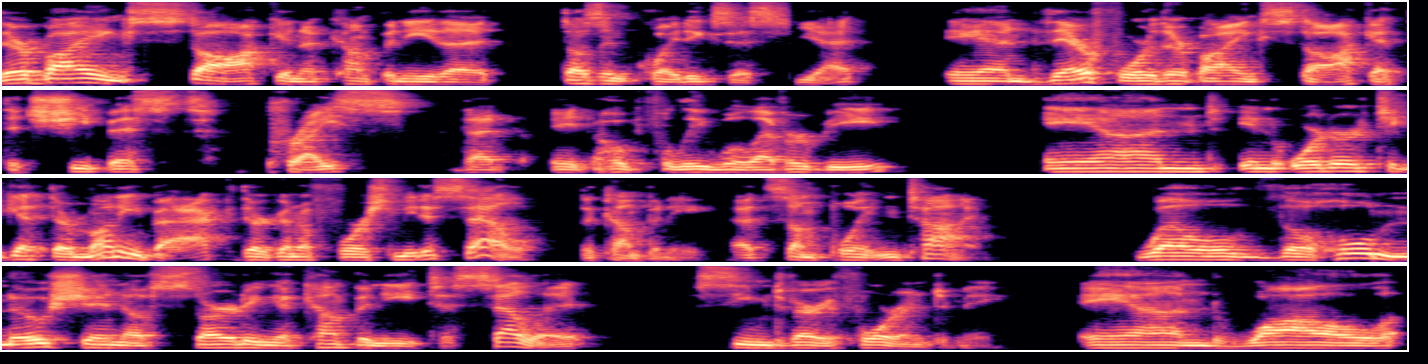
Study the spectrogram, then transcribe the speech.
they're buying stock in a company that doesn't quite exist yet. And therefore, they're buying stock at the cheapest price that it hopefully will ever be. And in order to get their money back, they're going to force me to sell the company at some point in time. Well, the whole notion of starting a company to sell it seemed very foreign to me. And while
